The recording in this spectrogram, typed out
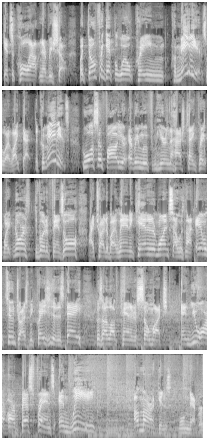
gets a call out in every show. But don't forget the loyal Crame, Cremadians. Oh, I like that. The Cremadians who also follow your every move from here in the hashtag Great White North. Devoted fans all. I tried to buy land in Canada once. I was not able to. Drives me crazy to this day because I love Canada so much. And you are our best friends. And we, Americans, will never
